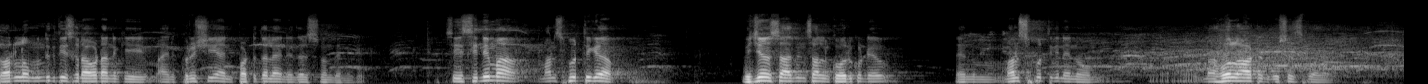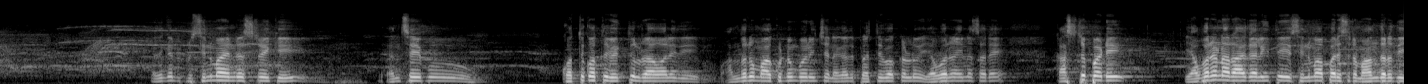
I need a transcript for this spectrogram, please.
త్వరలో ముందుకు తీసుకురావడానికి ఆయన కృషి ఆయన పట్టుదల ఆయన నిదర్శనం దీనికి. సో ఈ సినిమా మనస్ఫూర్తిగా విజయం సాధించాలని కోరుకుంటే నేను మనస్ఫూర్తిగా నేను నా హోల్ హార్టెడ్ విషెస్ పోదాం ఎందుకంటే ఇప్పుడు సినిమా ఇండస్ట్రీకి ఎంతసేపు కొత్త కొత్త వ్యక్తులు రావాలి ఇది అందరూ మా కుటుంబం నుంచేనే కదా ప్రతి ఒక్కళ్ళు ఎవరైనా సరే కష్టపడి ఎవరైనా రాగలిగితే ఈ సినిమా పరిశ్రమ అందరిది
